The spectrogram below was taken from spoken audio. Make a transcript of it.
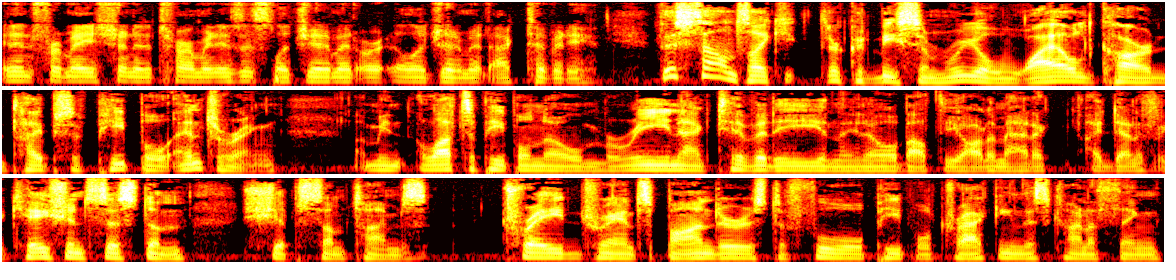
and information and determine is this legitimate or illegitimate activity. This sounds like there could be some real wild card types of people entering. I mean, lots of people know marine activity and they know about the automatic identification system. Ships sometimes trade transponders to fool people tracking this kind of thing.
